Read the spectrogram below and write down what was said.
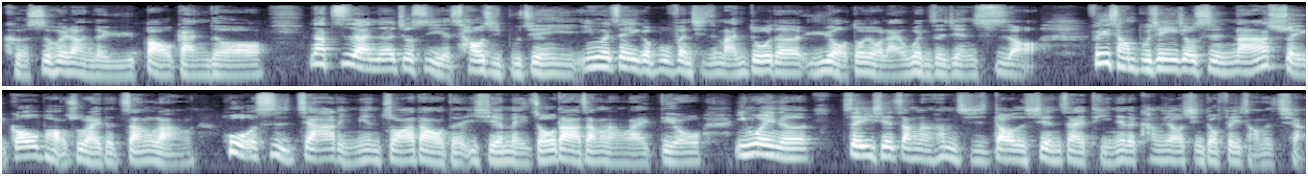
可是会让你的鱼爆肝的哦。那自然呢，就是也超级不建议，因为这一个部分其实蛮多的鱼友都有来问这件事哦，非常不建议就是拿水沟跑出来的蟑螂。或是家里面抓到的一些美洲大蟑螂来丢，因为呢，这一些蟑螂它们其实到了现在体内的抗药性都非常的强，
